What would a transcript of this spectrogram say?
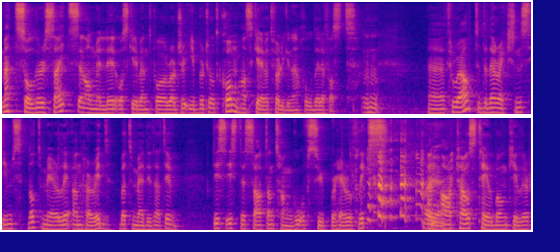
Matt Solder Sites, en anmelder og skribent på rogerebert.com, har skrevet følgende. Hold dere fast. Mhm. Uh, throughout, the direction seems not merely unhurried, but meditative. This is the Satan Tango of superhero flicks. An Oi. arthouse tailbone killer.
